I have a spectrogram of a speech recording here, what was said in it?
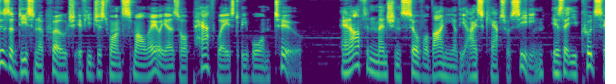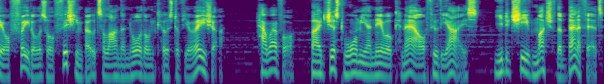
is a decent approach if you just want small areas or pathways to be warm too. An often mentioned silver lining of the ice caps receding is that you could sail freighters or fishing boats along the northern coast of Eurasia. However, by just warming a narrow canal through the ice, you'd achieve much of the benefit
